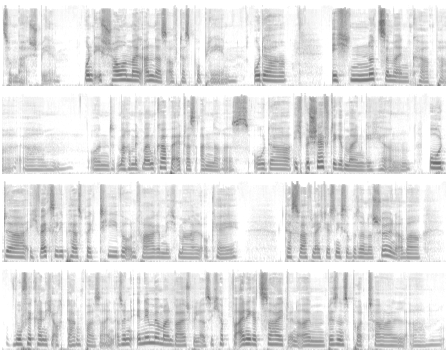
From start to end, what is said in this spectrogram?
zum Beispiel. Und ich schaue mal anders auf das Problem. Oder ich nutze meinen Körper ähm, und mache mit meinem Körper etwas anderes. Oder ich beschäftige mein Gehirn. Oder ich wechsle die Perspektive und frage mich mal, okay, das war vielleicht jetzt nicht so besonders schön, aber wofür kann ich auch dankbar sein? Also nehmen wir mal ein Beispiel. Also ich habe vor einiger Zeit in einem Businessportal ähm,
